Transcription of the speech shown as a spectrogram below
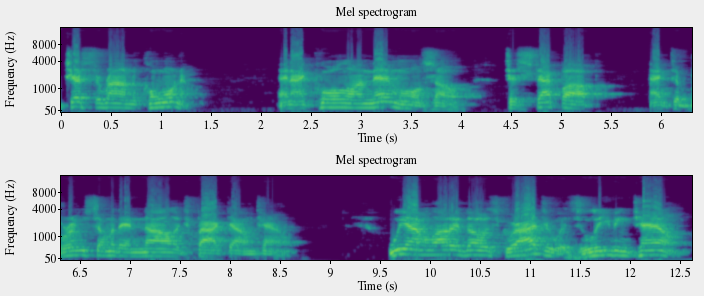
just around the corner, and I call on them also to step up and to bring some of their knowledge back downtown. We have a lot of those graduates leaving town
